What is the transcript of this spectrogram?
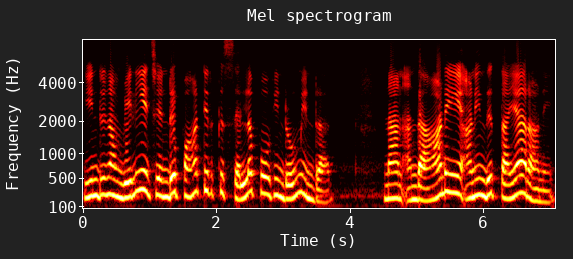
இன்று நாம் வெளியே சென்று பாட்டிற்கு செல்ல போகின்றோம் என்றார். நான் அந்த ஆடையை அணிந்து தயாரானேன்.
